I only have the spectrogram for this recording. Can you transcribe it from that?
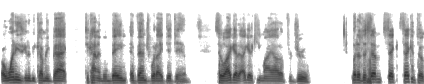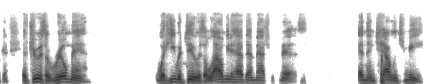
or when he's going to be coming back to kind of avenge what I did to him. So I gotta I got to keep my eye out for Drew. But at the seven, sec, second token, if Drew is a real man, what he would do is allow me to have that match with Miz, and then challenge me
